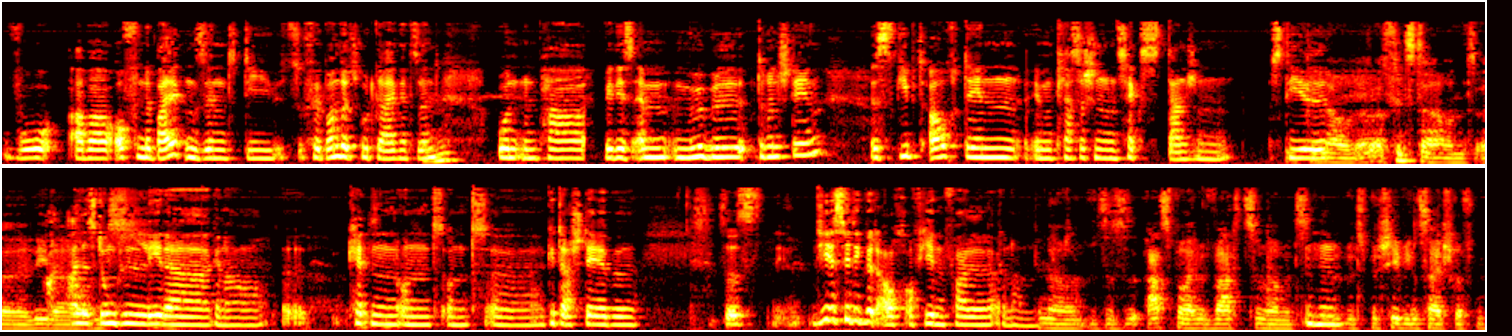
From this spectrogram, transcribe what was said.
wo aber offene Balken sind, die für Bondage gut geeignet sind und ein paar BDSM-Möbel drinstehen. Es gibt auch den im klassischen Sex-Dungeon-Stil. Genau, also finster und äh, Leder. Alles dunkel, Leder, genau. Äh, Ketten und, und äh, Gitterstäbe. Ist, die Ästhetik wird auch auf jeden Fall genommen. Genau, das ist Arztbereich mit Wartezimmer, mit, Mhm. mit, mit schäbigen Zeitschriften.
